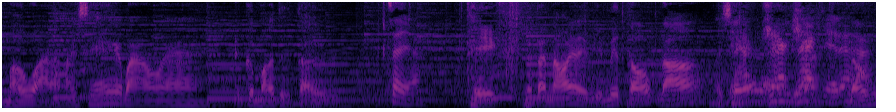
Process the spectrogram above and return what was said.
Mở quà là phải xé cái bao ra đừng có mở từ từ. Sao vậy? Thiệt người ta nói là vậy mới tốt đó phải xé ra rạc, rạc vậy đó hả? đúng.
